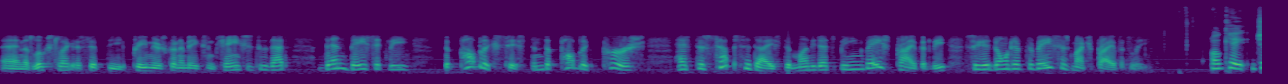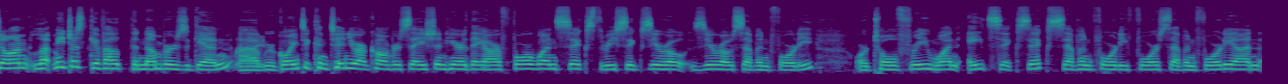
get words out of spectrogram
and it looks like as if the premier is going to make some changes to that, then basically the public system, the public purse, has to subsidize the money that's being raised privately so you don't have to raise as much privately. Okay, John, let me just give out the numbers again. Uh, right. Uh, we're going to continue our conversation here. They are 416 360 0740 or toll free 1 866 744 740. And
